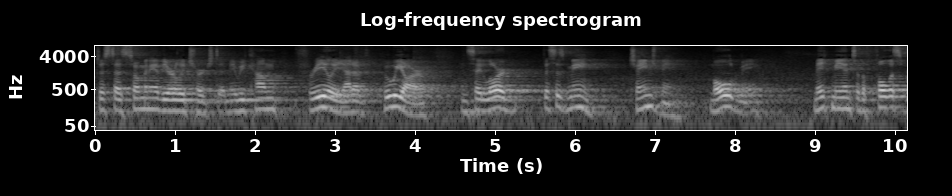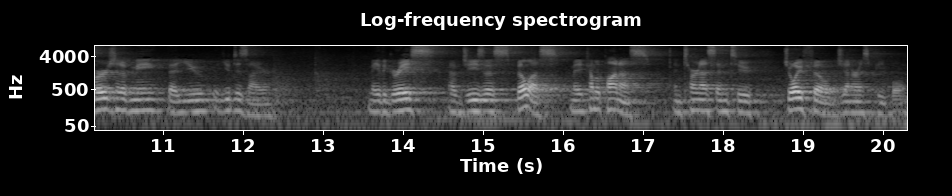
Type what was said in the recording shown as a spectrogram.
just as so many of the early church did. May we come freely out of who we are and say, Lord, this is me. Change me, mold me, make me into the fullest version of me that you, you desire. May the grace of Jesus fill us, may it come upon us and turn us into joy filled, generous people.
